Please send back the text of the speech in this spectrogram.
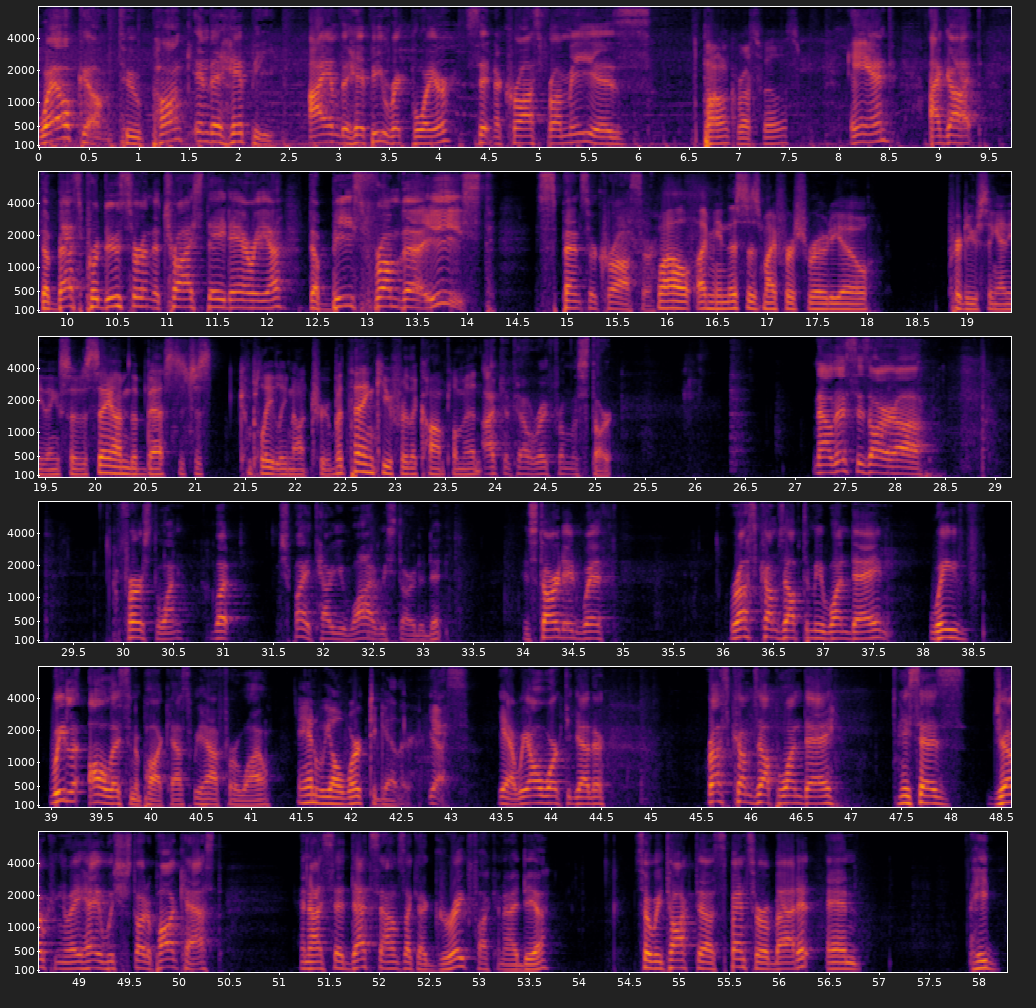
Welcome to Punk and the Hippie. I am the hippie, Rick Boyer. Sitting across from me is, Punk, Russ Phillips. and I got the best producer in the tri state area, the beast from the east, Spencer Crosser. Well, I mean, this is my first rodeo producing anything, so to say I'm the best is just completely not true. But thank you for the compliment. I can tell right from the start. Now, this is our uh, first one. but I should probably tell you why we started it. It started with Russ comes up to me one day. We've we all listen to podcasts. We have for a while. And we all work together. Yes. Yeah, we all work together. Russ comes up one day. He says jokingly, Hey, we should start a podcast. And I said, That sounds like a great fucking idea. So we talked to Spencer about it and he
